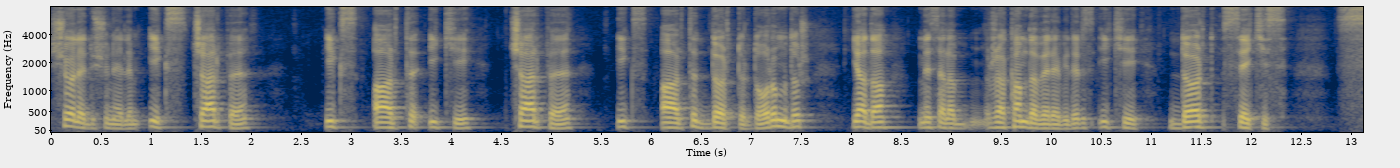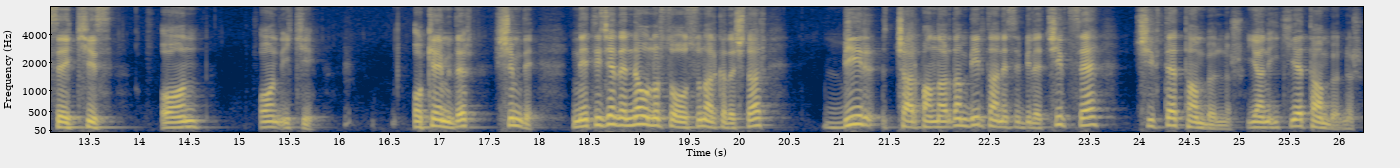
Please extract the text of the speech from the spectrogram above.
şöyle düşünelim x çarpı x artı 2 çarpı x artı 4'tür. Doğru mudur? Ya da mesela rakam da verebiliriz. 2, 4, 8. 8, 10, 12. Okey midir? Şimdi neticede ne olursa olsun arkadaşlar bir çarpanlardan bir tanesi bile çiftse çifte tam bölünür. Yani ikiye tam bölünür.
